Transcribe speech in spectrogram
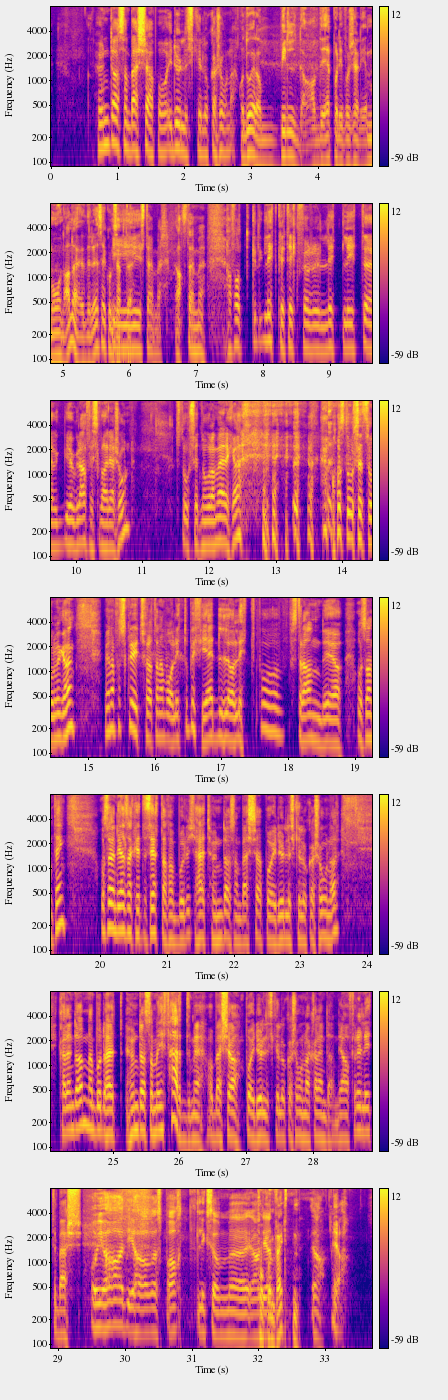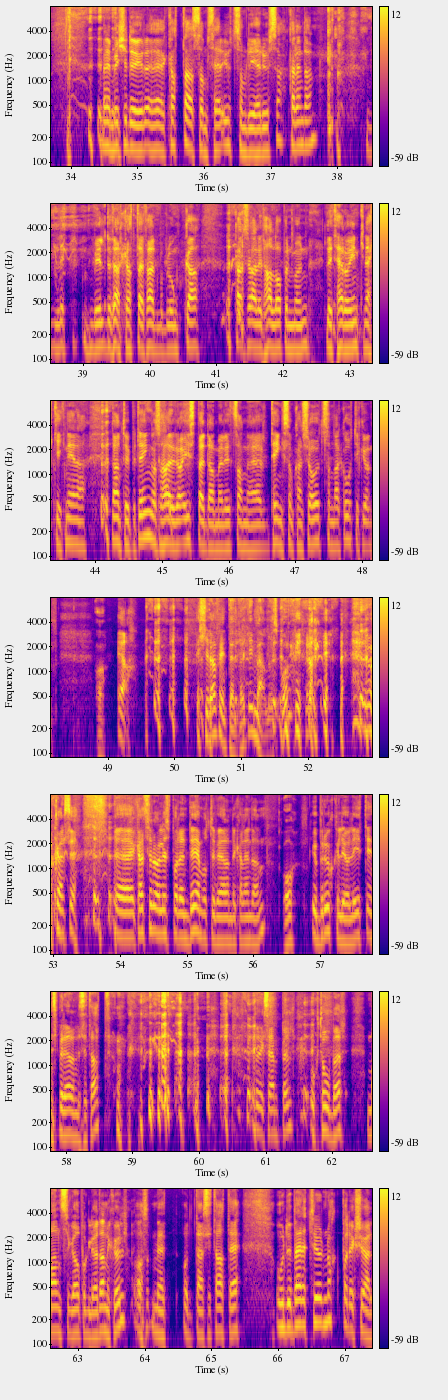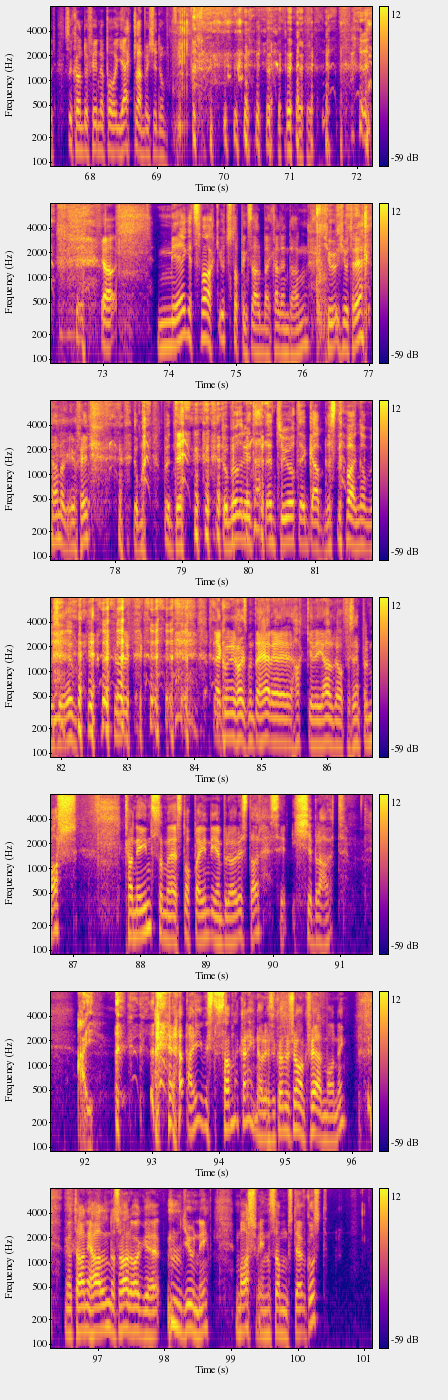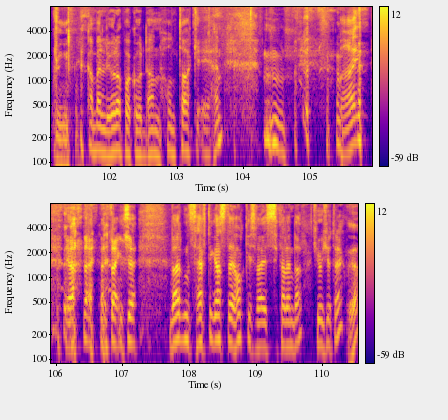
hunder som bæsjer på idylliske lokasjoner. Og da er det bilder av det på de forskjellige månedene? Er det det som er konseptet? I stemmer. Ja. stemmer. Har fått litt kritikk for litt lite geografisk variasjon. Stort sett Nord-Amerika. og stort sett solnedgang. Men han får skryt for at han har vært litt oppe i fjell og litt på strand og, og sånne ting. Og så er det en del som har kritisert han for han burde ikke hett hunder som bæsjer på idylliske lokasjoner. Kalenderen har burde hett hunder som er i ferd med å bæsje på idylliske lokasjoner. kalenderen. Ja, for det er lite bæsj. Å ja, de har spart liksom eh, ja, På konfekten? ja. Ja. Men det er mye dyr. Eh, Katter som ser ut som de er rusa, kalenderen. Litt bilde der katter er i ferd med å blunke. Kanskje har litt halvåpen munn. Litt heroinknekk i knærne. Den type ting. Og så har de da isbedder med litt sånne ting som kan se ut som narkotikum. Å. Ja. Er ikke det fint? Den fikk jeg mer lyst på. Jo, kanskje. Eh, kanskje du har lyst på den demotiverende kalenderen? Og Ubrukelig og lite inspirerende sitat. For eksempel oktober, mann som går på glødende kull, og, med, og der sitatet er Om du bare tror nok på deg sjøl, så kan du finne på jækla mye dumt. Ja. Meget svak utstoppingsarbeid, kalenderen 2023. Det er jo fint. Jo, men, det, da burde de tatt en tur til gamle Stavanger museum. Det kunne jeg faktisk, men det her er hakket vi gjør da, eksempel mars. Kanin som er stoppa inn i en brødrister, ser ikke bra ut. Nei. Nei, hvis du savner kaniner, så kan du se den hver morgen med å ta den i hallen. Og så har du òg juni, marsvin som støvkost. Kan bare lure på hvordan håndtaket er hen. Nei. Ja, nei, jeg trenger ikke. Verdens heftigste hockeysveiskalender 2023. Ja.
